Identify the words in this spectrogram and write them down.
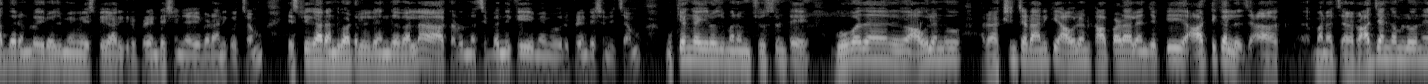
ఆధ్వర్యంలో ఈరోజు మేము ఎస్పీ గారికి రిప్రజెంటేషన్ ఇవ్వడానికి వచ్చాము. ఎస్పీ గారు అందుబాటులో లేనందువల్ల అక్కడ ఉన్న సిబ్బందికి మేము రిప్రజెంటేషన్ ఇచ్చాము. ముఖ్యంగా ఈరోజు మనం చూస్తుంటే గోవధ ఆవులను రక్షించడానికి ఆవులను కాపాడాలని చెప్పి ఆర్టికల్ మన రాజ్యాంగంలోనే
